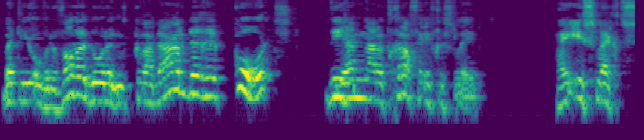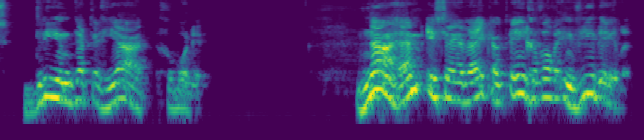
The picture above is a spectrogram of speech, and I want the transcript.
werd hij overvallen door een kwaadaardige koorts die hem naar het graf heeft gesleept. Hij is slechts 33 jaar geworden. Na hem is zijn rijk uiteengevallen in vier delen.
